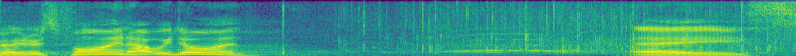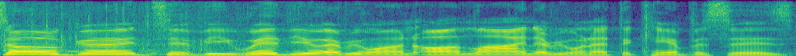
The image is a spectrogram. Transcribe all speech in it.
Traders Point, how we doing? Hey, so good to be with you, everyone online, everyone at the campuses.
